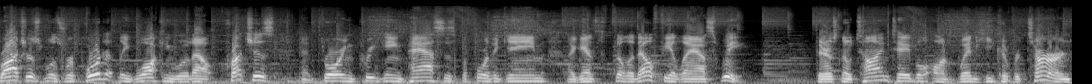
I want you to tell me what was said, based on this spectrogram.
Rodgers was reportedly walking without crutches and throwing pregame passes before the game against Philadelphia last week. There's no timetable on when he could return,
